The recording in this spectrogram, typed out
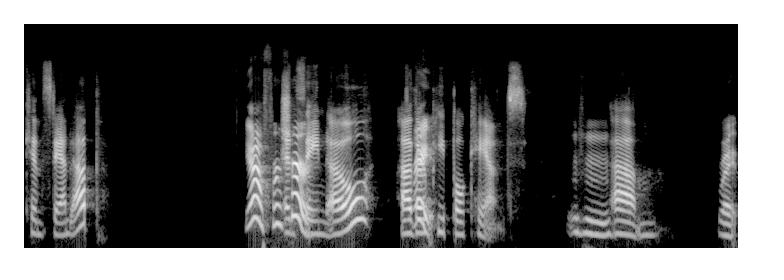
can stand up Yeah, for and sure. say no. Other Right. people can't. Hmm Um, Right.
